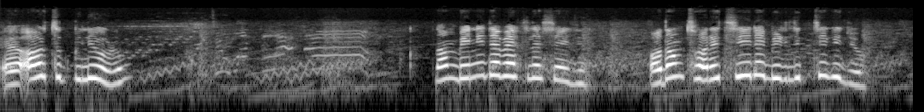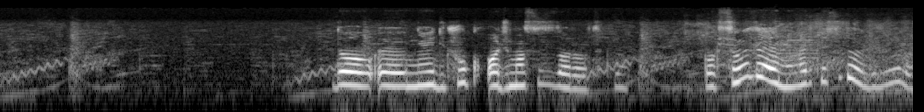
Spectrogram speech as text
E, artık biliyorum. Lan beni de bekleseydin. Adam taretiyle birlikte gidiyor. Do e, neydi çok acımasızlar artık ya. Baksanıza yani herkesi de öldürüyorlar.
